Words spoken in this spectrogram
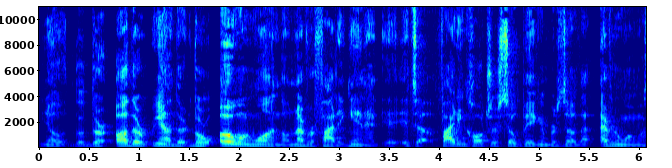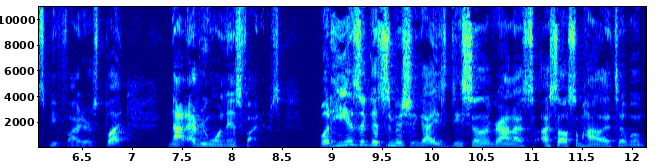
you know, they're other, you know, they're, they're 0 and 1. They'll never fight again. It, it's a fighting culture so big in Brazil that everyone wants to be fighters, but not everyone is fighters. But he is a good submission guy. He's decent on the ground. I, I saw some highlights of him.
